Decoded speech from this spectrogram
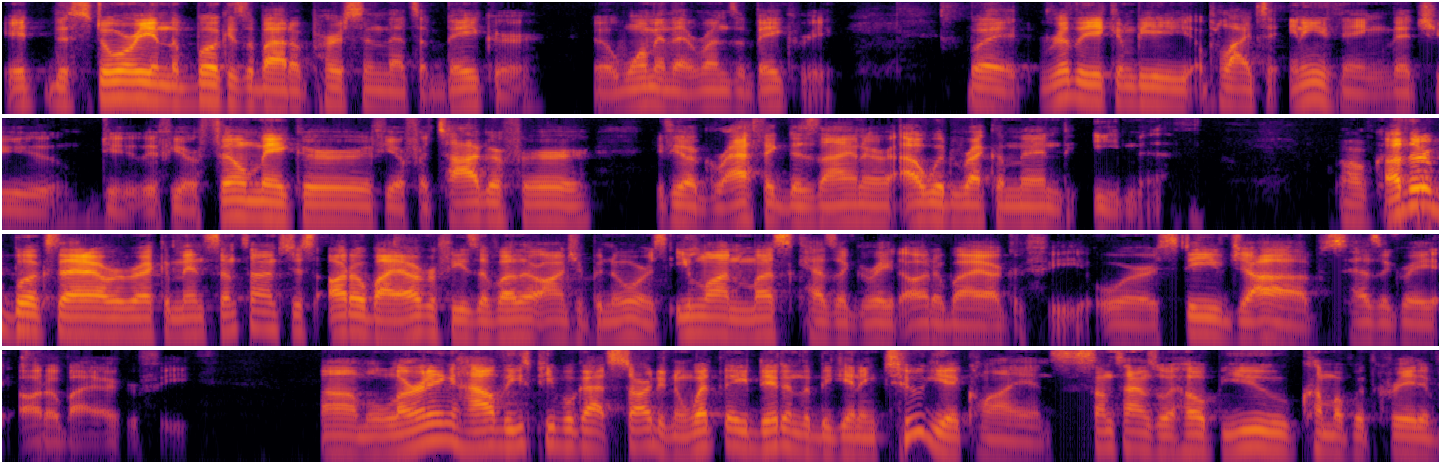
It, the story in the book is about a person that's a baker, a woman that runs a bakery but really it can be applied to anything that you do. If you're a filmmaker, if you're a photographer, if you're a graphic designer, I would recommend E Myth. Okay. Other books that I would recommend, sometimes just autobiographies of other entrepreneurs. Elon Musk has a great autobiography, or Steve Jobs has a great autobiography. Um, learning how these people got started and what they did in the beginning to get clients sometimes will help you come up with creative,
